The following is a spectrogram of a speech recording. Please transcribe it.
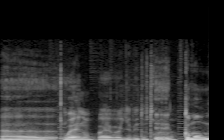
Euh, Ouais non, ouais ouais, il y avait d'autres. euh, comment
